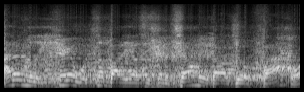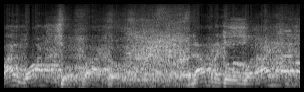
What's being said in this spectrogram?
I don't really care what somebody else is going to tell me about Joe Flacco. I watched Joe Flacco, and I'm going to go what I think.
